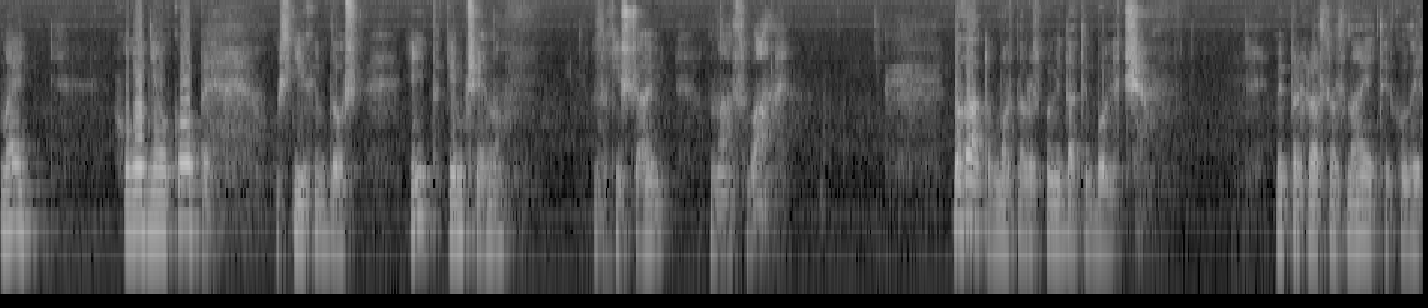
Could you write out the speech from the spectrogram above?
мають холодні окопи у сніг і в дощ. І таким чином захищають нас вами. Багато можна розповідати боляче. Ви прекрасно знаєте, коли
